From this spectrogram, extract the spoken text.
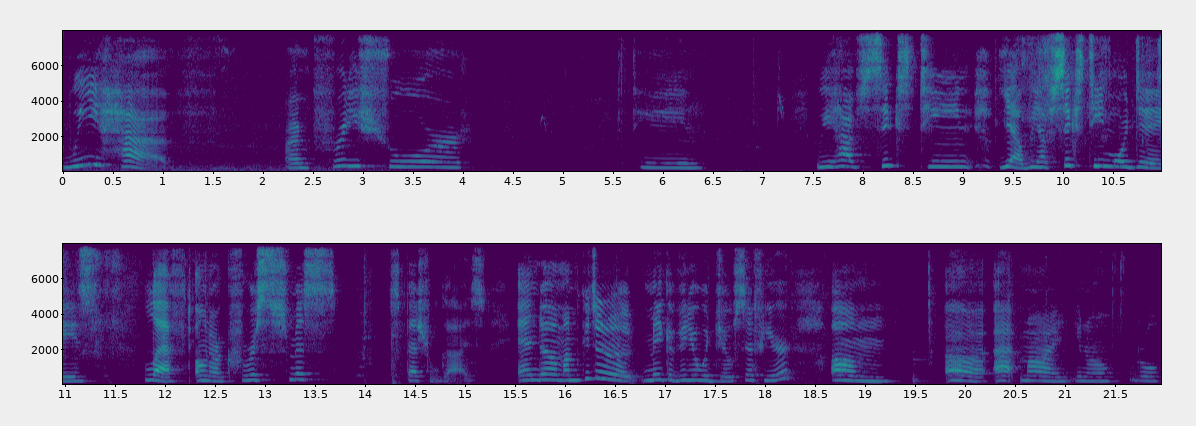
we have I'm pretty sure we have 16 yeah we have 16 more days left on our christmas special guys. And um, i'm gonna make a video with joseph here um, uh, at my you know little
